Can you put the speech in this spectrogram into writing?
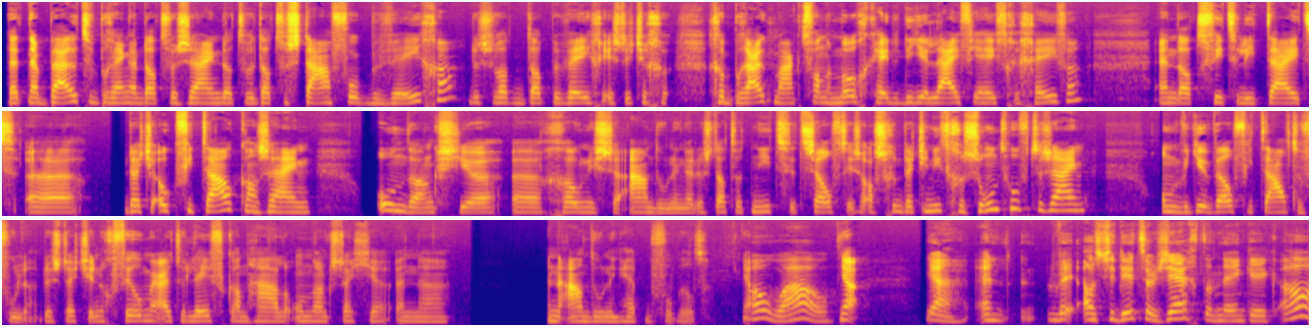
het naar buiten brengen dat we zijn, dat we, dat we staan voor bewegen. Dus wat dat bewegen is dat je ge- gebruik maakt van de mogelijkheden die je lijf je heeft gegeven. En dat vitaliteit, dat je ook vitaal kan zijn ondanks je chronische aandoeningen. Dus dat het niet hetzelfde is als dat je niet gezond hoeft te zijn om je wel vitaal te voelen. Dus dat je nog veel meer uit het leven kan halen, ondanks dat je een, eh, een aandoening hebt bijvoorbeeld. Ja. Oh, wauw. Ja. Ja, en als je dit zo zegt, dan denk ik, oh.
